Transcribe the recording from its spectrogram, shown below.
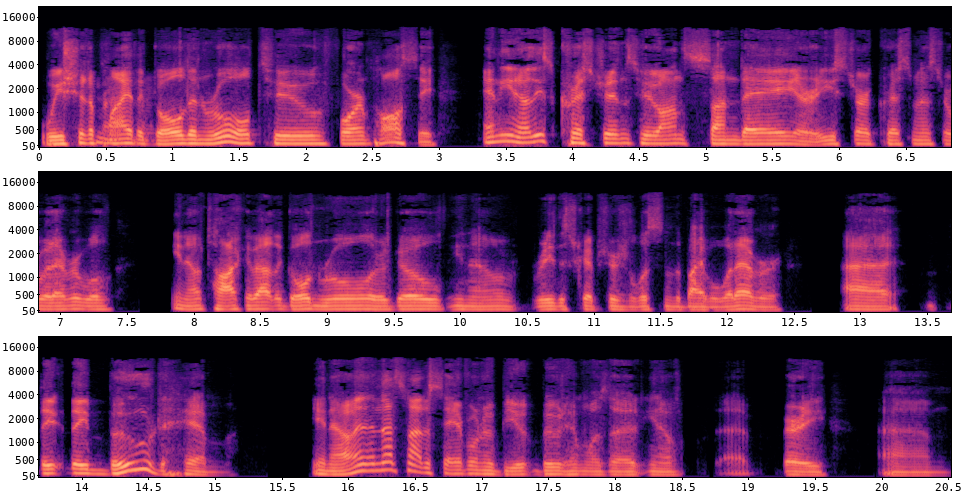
We should apply the golden rule to foreign policy. And you know these Christians who on Sunday or Easter or Christmas or whatever will you know talk about the golden rule or go you know read the scriptures or listen to the Bible whatever. Uh, they they booed him you know, and, and that's not to say everyone who booed him was a you know a very um,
